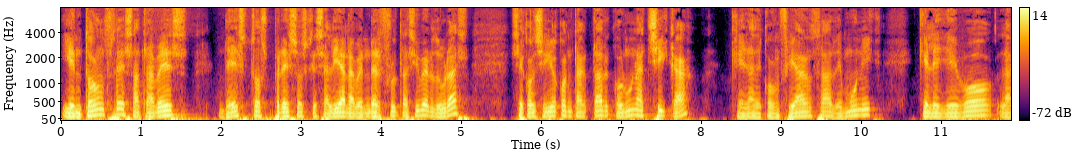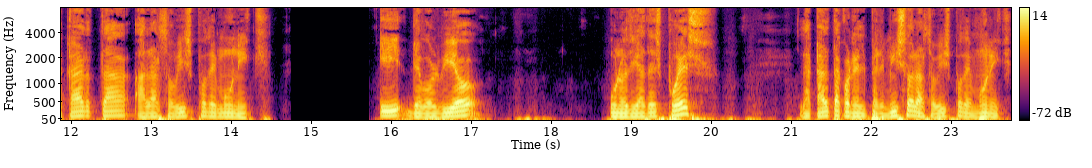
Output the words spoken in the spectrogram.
Y entonces, a través de estos presos que salían a vender frutas y verduras, se consiguió contactar con una chica que era de confianza de Múnich, que le llevó la carta al arzobispo de Múnich y devolvió unos días después la carta con el permiso del arzobispo de Múnich.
